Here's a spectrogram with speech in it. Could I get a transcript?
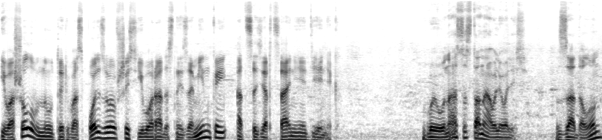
и вошел внутрь, воспользовавшись его радостной заминкой от созерцания денег. «Вы у нас останавливались?» — задал он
